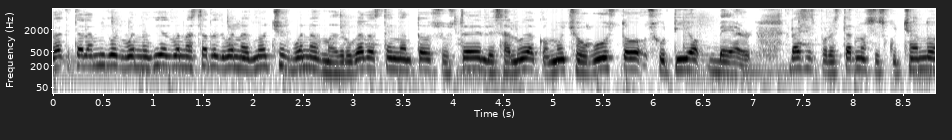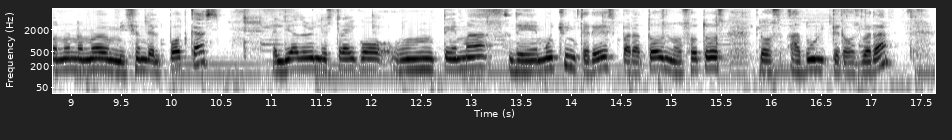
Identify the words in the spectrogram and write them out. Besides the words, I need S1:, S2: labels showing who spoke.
S1: Hola, ¿qué tal amigos? Buenos días, buenas tardes, buenas noches, buenas madrugadas tengan todos ustedes. Les saluda con mucho gusto su tío Bear. Gracias por estarnos escuchando en una nueva emisión del podcast. El día de hoy les traigo un tema de mucho interés para todos nosotros los adúlteros, ¿verdad?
